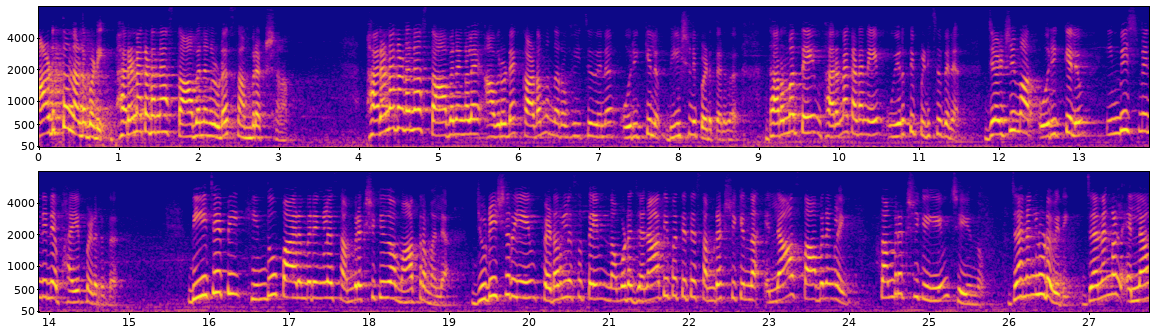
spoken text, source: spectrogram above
അടുത്ത നടപടി ഭരണഘടനാ സ്ഥാപനങ്ങളുടെ സംരക്ഷണം. ഭരണഘടനാ സ്ഥാപനങ്ങളെ അവരുടെ കടമ നിർവഹിച്ചതിന് ഒരിക്കലും ഭീഷണിപ്പെടുത്തരുത്. ധർമ്മത്തെയും ഭരണഘടനയും ഉയർത്തിപ്പിടിച്ചതിന് ജഡ്ജിമാർ ഒരിക്കലും ഇംപീച്ച്മെന്റിനെ ഭയപ്പെടരുത്. ബി ജെ പി ഹിന്ദു പാരമ്പര്യങ്ങളെ സംരക്ഷിക്കുക മാത്രമല്ല ജുഡീഷ്യറിയെയും ഫെഡറലിസത്തെയും നമ്മുടെ ജനാധിപത്യത്തെ സംരക്ഷിക്കുന്ന എല്ലാ സ്ഥാപനങ്ങളെയും സംരക്ഷിക്കുകയും ചെയ്യുന്നു. ജനങ്ങളുടെ വിധി ജനങ്ങൾ എല്ലാം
